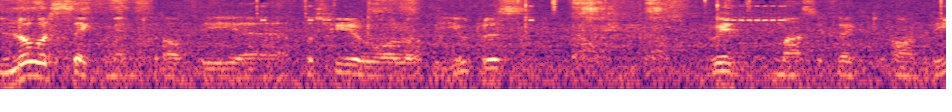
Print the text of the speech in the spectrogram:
lower segment of the uh, posterior wall of the uterus with mass effect on the,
